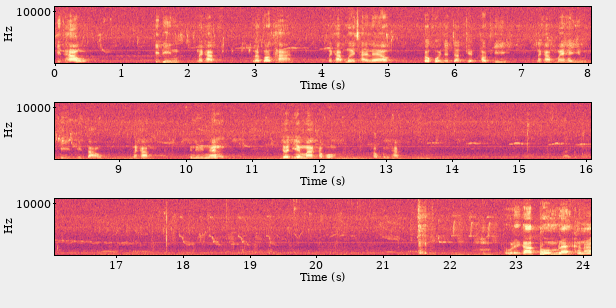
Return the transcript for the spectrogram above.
ขี้เท่าที่ดินนะครับ แล้วก็ถ่านนะครับ เมื่อใช้แล้วก็ควรจะจัดเก็บเข้าที่นะครับ ไม่ให้อยู่ที่ที่เตานะครับอื่นๆนั้นยอดเยี่ยมมากครับผม ขอบคุณครับ สวัสดี ครับ ผมและคณะ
